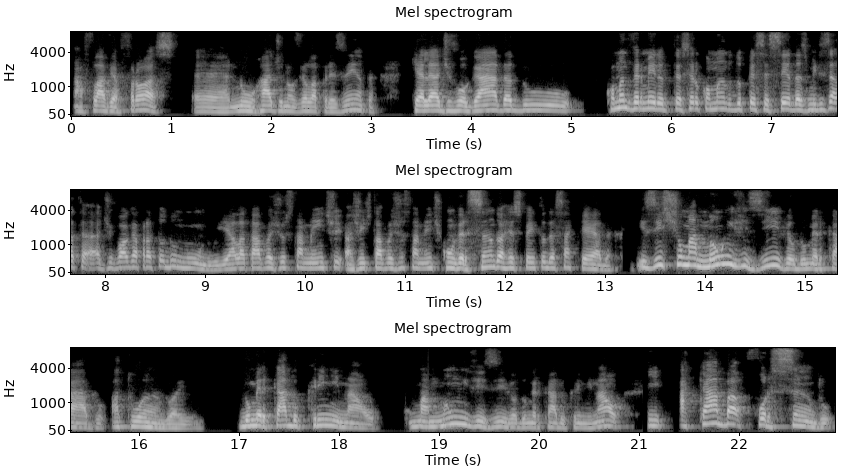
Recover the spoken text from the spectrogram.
a Flávia Frost, é, no Rádio Novela Apresenta, que ela é advogada do Comando Vermelho, do terceiro comando do PCC, das milícias, ela advoga para todo mundo. E ela estava justamente, a gente estava justamente conversando a respeito dessa queda. Existe uma mão invisível do mercado atuando aí, do mercado criminal uma mão invisível do mercado criminal que acaba forçando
